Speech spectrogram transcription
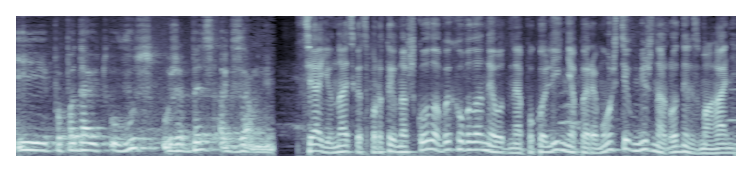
і попадають у вуз уже без екзаменів. Ця юнацька спортивна школа виховала не одне покоління переможців міжнародних змагань.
